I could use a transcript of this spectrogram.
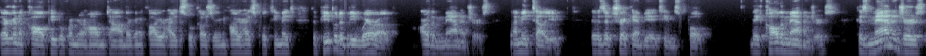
They're going to call people from your hometown. They're going to call your high school coach. They're going to call your high school teammates. The people to be aware of are the managers. Let me tell you, there's a trick NBA teams pull. They call the managers because managers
